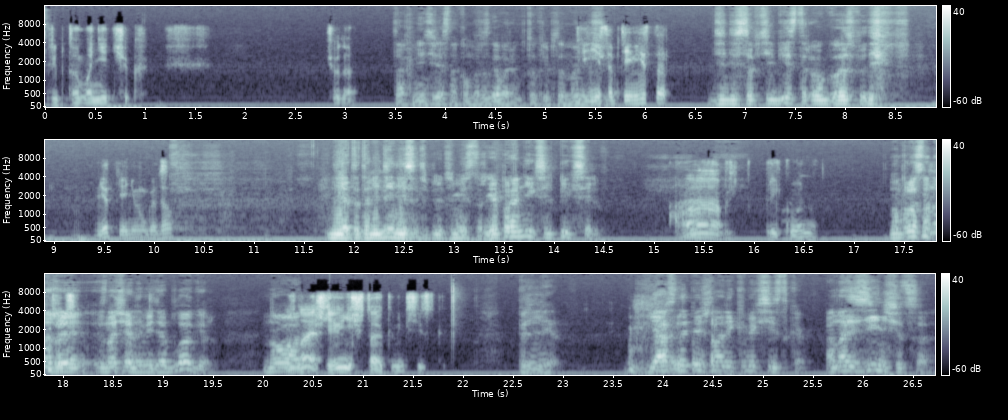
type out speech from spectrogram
криптомонетчик. Да? Так, мне интересно, о ком мы разговариваем. Кто криптомонетчик? Денис Оптимистр. Денис Оптимистр? О, господи. Нет, я не угадал. Нет, это не Денис Оптимистр. Я про Никсель Пиксель. А, прикольно. Ну, просто она же изначально видеоблогер, но... Ну, знаешь, я ее не считаю комиксисткой. Блин. Ясно пишет, что она не комиксистка. Она зинщица.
